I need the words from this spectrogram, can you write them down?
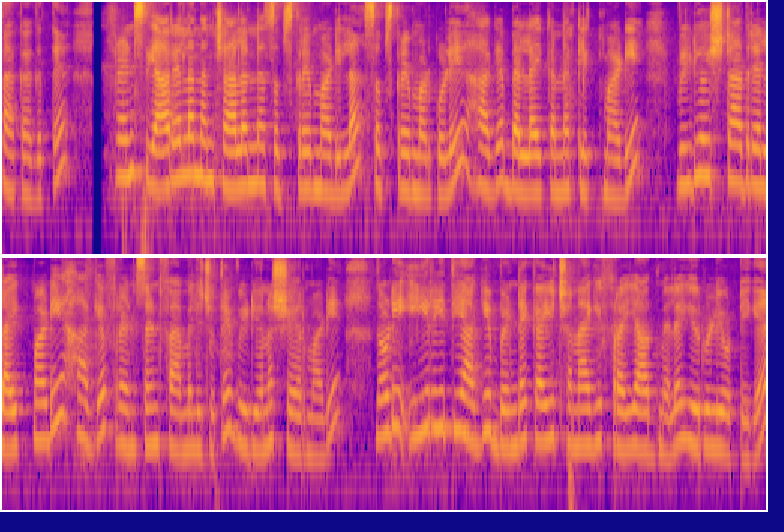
ಸಾಕಾಗುತ್ತೆ. ಫ್ರೆಂಡ್ಸ್ ಯಾರೆಲ್ಲ ನನ್ನ ಚಾನಲ್ನ ಸಬ್ಸ್ಕ್ರೈಬ್ ಮಾಡಿಲ್ಲ ಸಬ್ಸ್ಕ್ರೈಬ್ ಮಾಡ್ಕೊಳ್ಳಿ. ಹಾಗೆ ಬೆಲ್ಲೈಕನ್ನ ಕ್ಲಿಕ್ ಮಾಡಿ. ವಿಡಿಯೋ ಇಷ್ಟ ಆದರೆ ಲೈಕ್ ಮಾಡಿ. ಹಾಗೆ ಫ್ರೆಂಡ್ಸ್ ಆ್ಯಂಡ್ ಫ್ಯಾಮಿಲಿ ಜೊತೆ ವಿಡಿಯೋನ ಶೇರ್ ಮಾಡಿ. ನೋಡಿ, ಈ ರೀತಿಯಾಗಿ ಬೆಂಡೆಕಾಯಿ ಚೆನ್ನಾಗಿ ಫ್ರೈ ಆದಮೇಲೆ ಈರುಳ್ಳಿ ಒಟ್ಟಿಗೆ.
